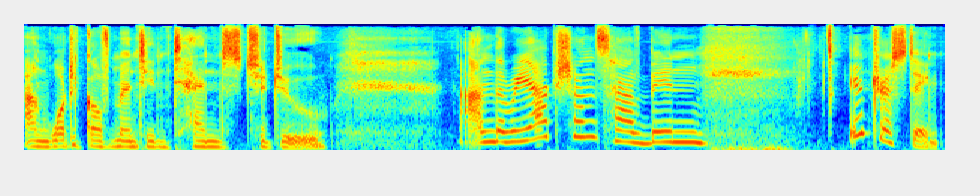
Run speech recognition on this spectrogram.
and what government intends to do. And the reactions have been interesting.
